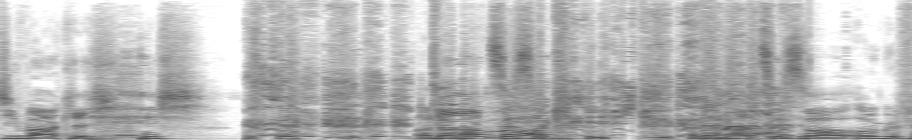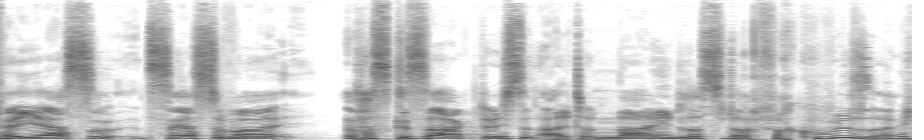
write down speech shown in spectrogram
Die mag ich. Und dann, Die hat sie so, ich. und dann hat sie so ungefähr erste, das erste Mal was gesagt. Und ich so, Alter, nein, lass sie doch einfach cool sein.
